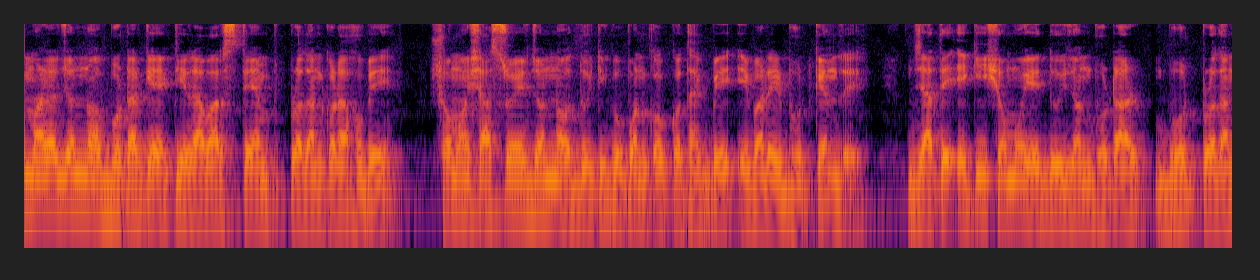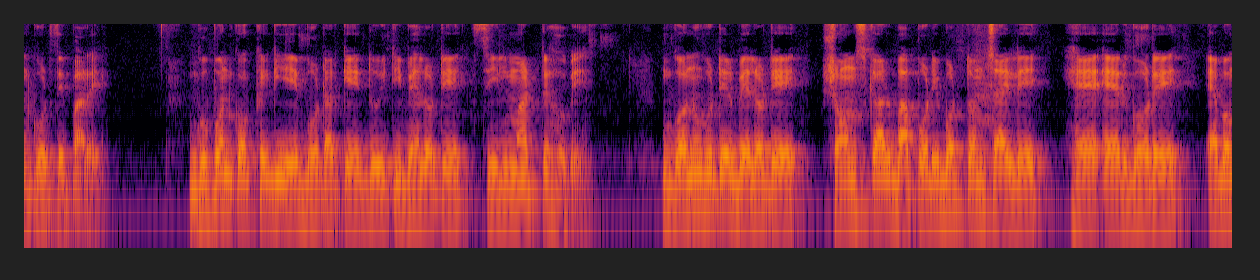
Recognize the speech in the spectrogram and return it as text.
মারার জন্য ভোটারকে একটি রাবার স্ট্যাম্প প্রদান করা হবে। সময় সাশ্রয়ের জন্য দুইটি গোপন কক্ষ থাকবে এবারের ভোট কেন্দ্রে। যাতে একই সময়ে দুইজন ভোটার ভোট প্রদান করতে পারে। গোপন কক্ষে গিয়ে ভোটারকে দুইটি ব্যালটে সিল মারতে হবে। গণভোটের ব্যালটে সংস্কার বা পরিবর্তন চাইলে হ্যাঁ এর ঘরে এবং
